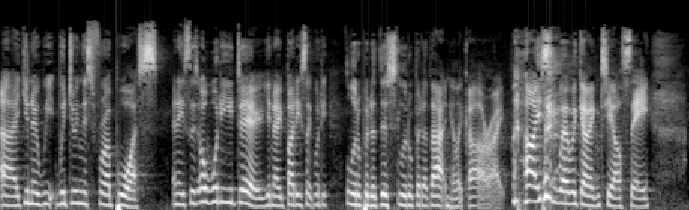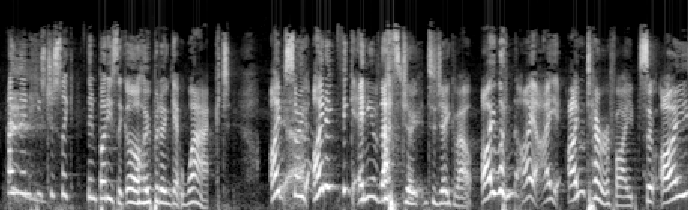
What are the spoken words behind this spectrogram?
Uh, you know, we we're doing this for our boss. And he says, "Oh, what do you do?" You know, Buddy's like, "What do you?" A little bit of this, a little bit of that, and you're like, "All right, I see where we're going." TLC, and then he's just like, then Buddy's like, "Oh, I hope I don't get whacked." I'm sorry, I don't think any of that's jo- to joke about. I wouldn't. I, I, I'm terrified. So I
